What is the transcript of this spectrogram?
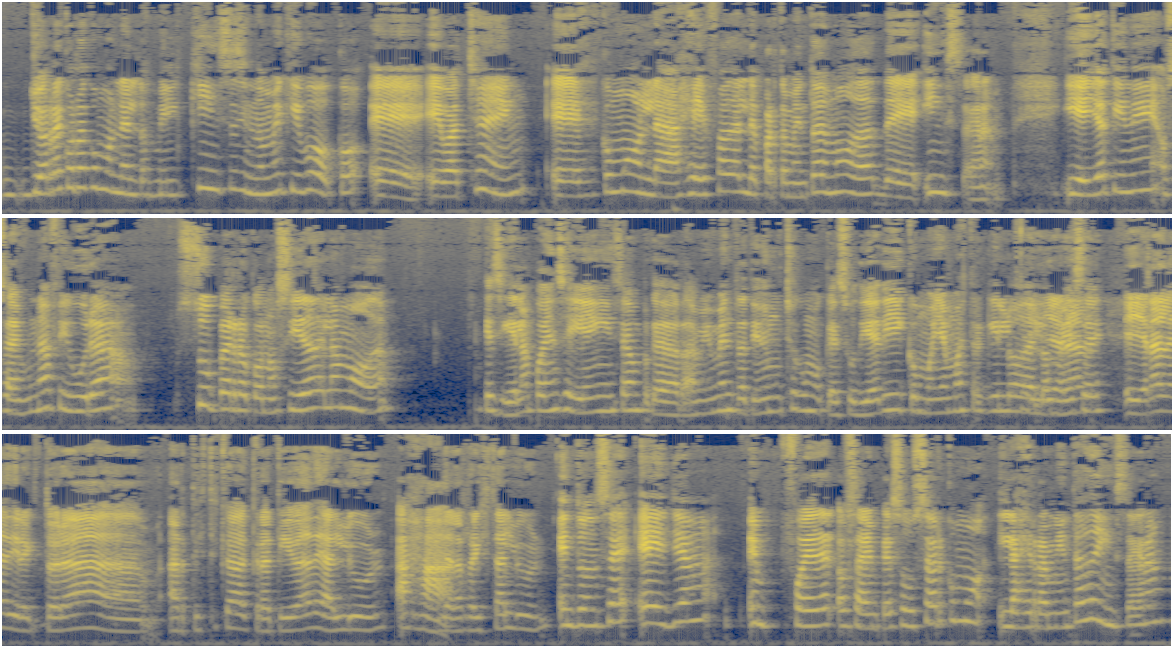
yo recuerdo como en el 2015, si no me equivoco, eh, Eva Chen es como la jefa del departamento de moda de Instagram. Y ella tiene, o sea, es una figura súper reconocida de la moda que si la pueden seguir en Instagram porque de verdad a mí me entretiene mucho como que su día a día y como ella muestra aquí lo de los meses. ella era la directora artística creativa de Allure, Ajá. de la revista Allure. Entonces ella em, fue, o sea, empezó a usar como las herramientas de Instagram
